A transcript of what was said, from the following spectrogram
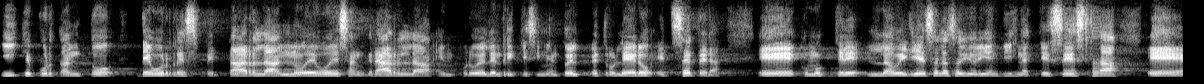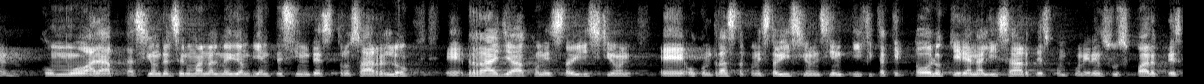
y que por tanto debo respetarla, no debo desangrarla en pro del enriquecimiento del petrolero, etcétera. Eh, como que la belleza de la sabiduría indígena, que es esta eh, como adaptación del ser humano al medio ambiente sin destrozarlo, eh, raya con esta visión o contrasta con esta visión científica que todo lo quiere analizar, descomponer en sus partes,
